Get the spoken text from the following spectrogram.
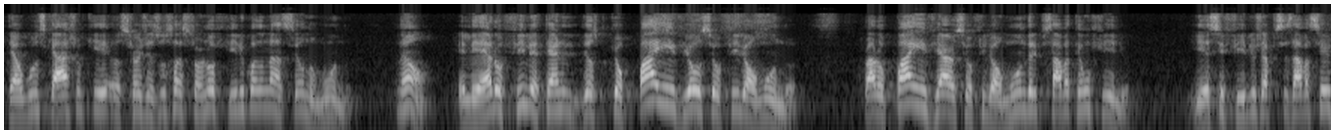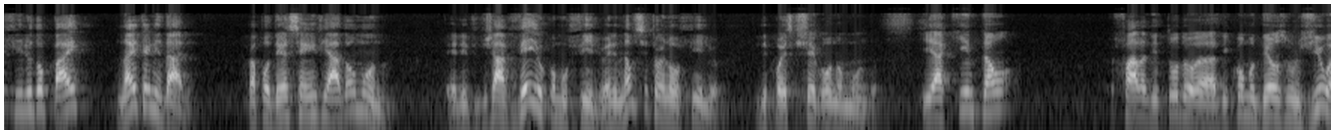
Tem alguns que acham que o Senhor Jesus só se tornou filho quando nasceu no mundo. Não, ele era o Filho eterno de Deus, porque o Pai enviou o seu Filho ao mundo. Para o Pai enviar o seu Filho ao mundo, ele precisava ter um filho. E esse filho já precisava ser filho do Pai na eternidade para poder ser enviado ao mundo. Ele já veio como filho, ele não se tornou filho depois que chegou no mundo. E aqui então fala de tudo, ah, de como Deus ungiu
